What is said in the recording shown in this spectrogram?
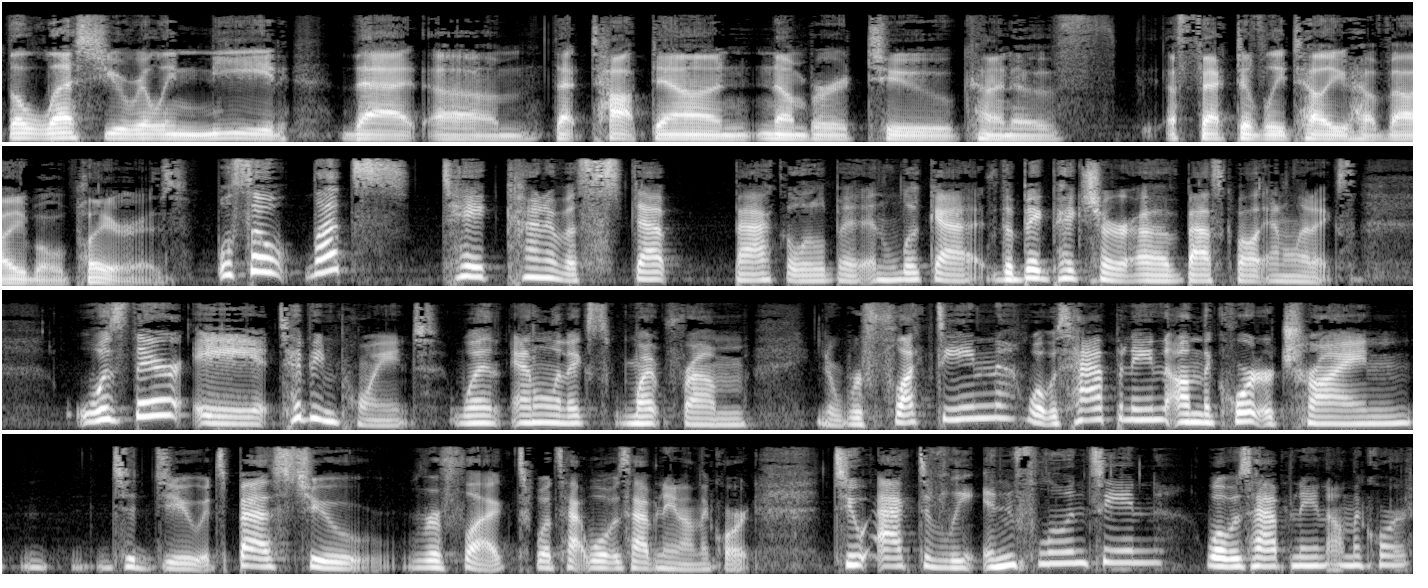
the less you really need that um, that top down number to kind of effectively tell you how valuable a player is. Well, so let's take kind of a step back a little bit and look at the big picture of basketball analytics. Was there a tipping point when analytics went from, you know, reflecting what was happening on the court or trying to do its best to reflect what's ha- what was happening on the court to actively influencing what was happening on the court?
